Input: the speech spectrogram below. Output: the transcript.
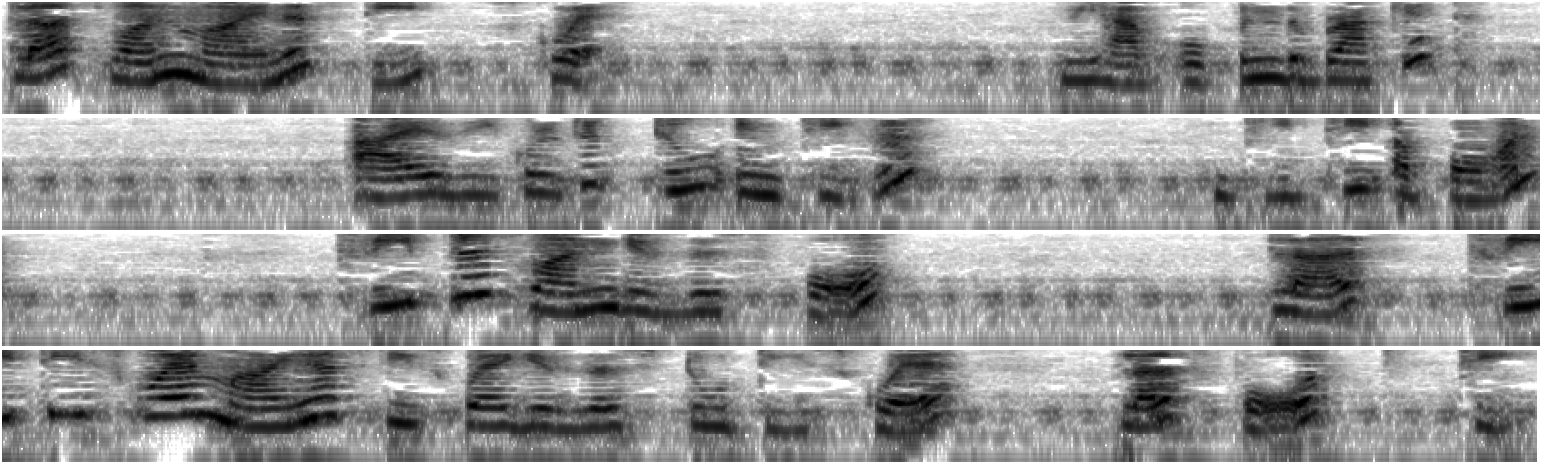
plus 1 minus t square. We have opened the bracket. i is equal to 2 integral dt upon 3 plus 1 gives us 4 plus 3t square minus t square gives us 2t square plus 4t.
